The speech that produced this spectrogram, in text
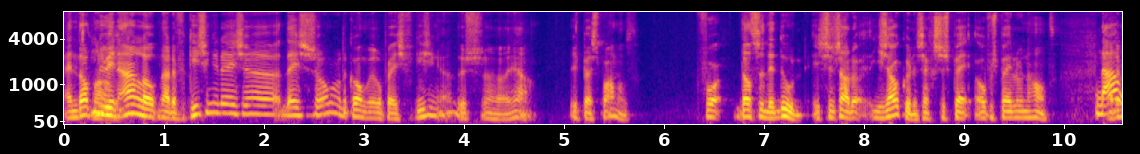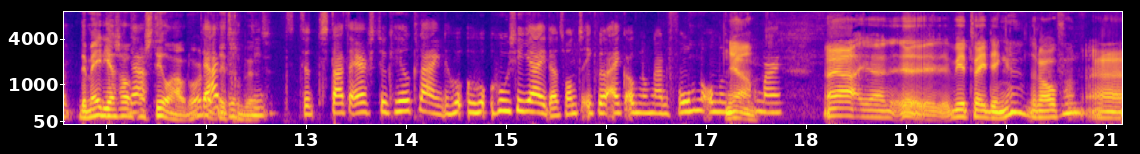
En dat nu in aanloop naar de verkiezingen deze, deze zomer. Want er komen Europese verkiezingen. Dus uh, ja, is best spannend. Voor dat ze dit doen. Je zou, je zou kunnen zeggen, ze overspelen hun hand. Nou, de, de, media zal het ja, maar stilhouden hoor, dat dit gebeurt. Dat staat ergens natuurlijk heel klein. Hoe, hoe, hoe, zie jij dat? Want ik wil eigenlijk ook nog naar de volgende. Ja. Maar... Nou ja, uh, weer twee dingen erover. Uh,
